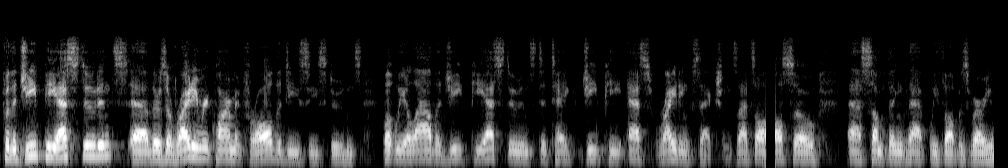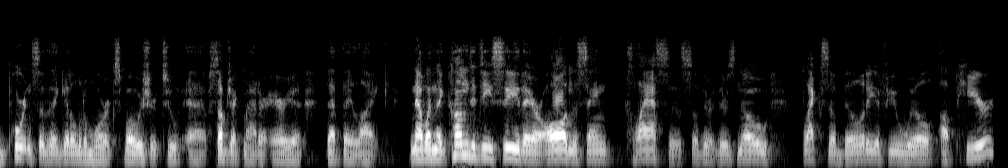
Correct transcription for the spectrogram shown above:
For the GPS students, uh, there's a writing requirement for all the DC students, but we allow the GPS students to take GPS writing sections. That's also uh, something that we thought was very important so they get a little more exposure to a subject matter area that they like. Now, when they come to DC, they are all in the same classes, so there, there's no flexibility, if you will, up here.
